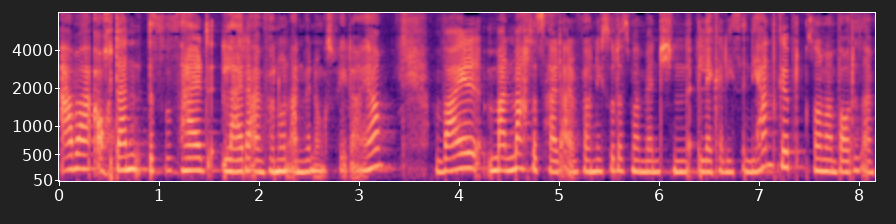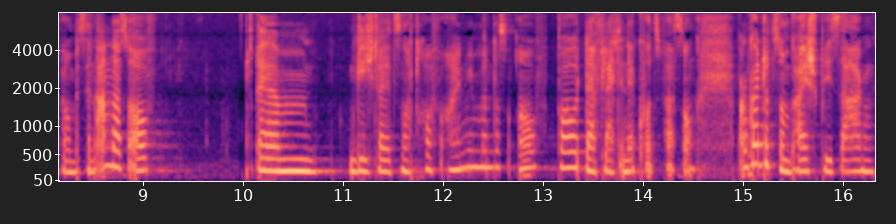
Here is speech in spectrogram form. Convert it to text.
aber auch dann ist es halt leider einfach nur ein Anwendungsfehler, ja, weil man macht es halt einfach nicht so, dass man Menschen Leckerlis in die Hand gibt, sondern man baut es einfach ein bisschen anders auf. Ähm, gehe ich da jetzt noch drauf ein, wie man das aufbaut? Da vielleicht in der Kurzfassung. Man könnte zum Beispiel sagen,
